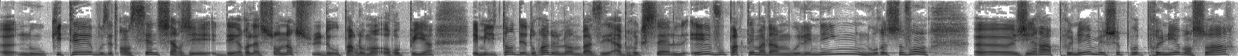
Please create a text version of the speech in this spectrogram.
euh, nous quitter. Vous êtes ancienne chargée des relations nord-sud au Parlement européen et militante des droits de l'homme basée à Bruxelles. Et vous partez, Madame Wallening. Nous recevons Gérard Prunier. Monsieur Prunier, bonsoir.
